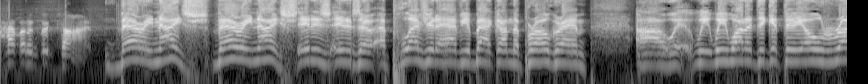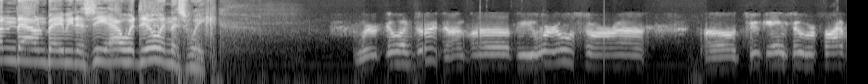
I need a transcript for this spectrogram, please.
having a good time. Very nice, very nice. It is it is a, a pleasure to have you back on the program. Uh, we, we we wanted to get the old rundown, baby, to see how we're doing this week. We're doing good. Uh, the Orioles are uh, two games over 500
